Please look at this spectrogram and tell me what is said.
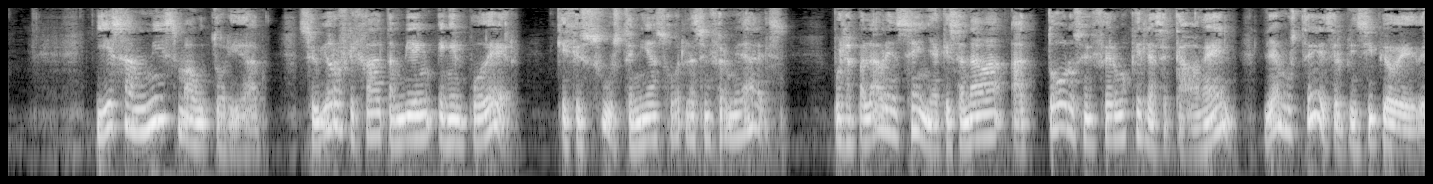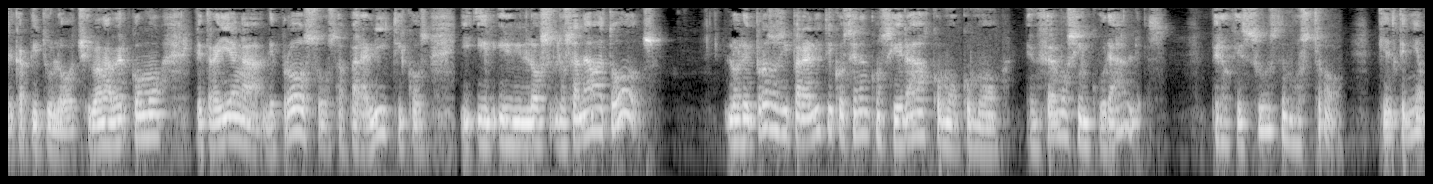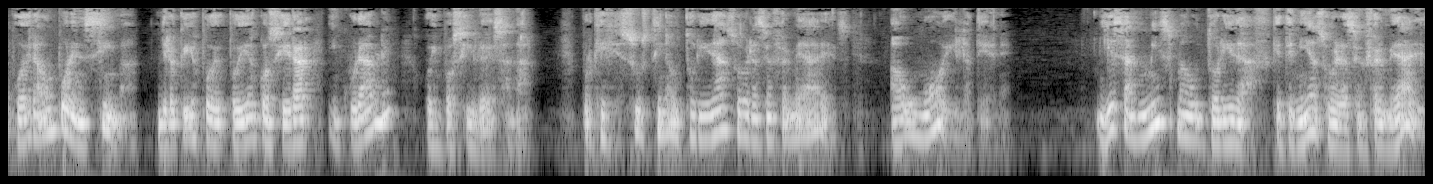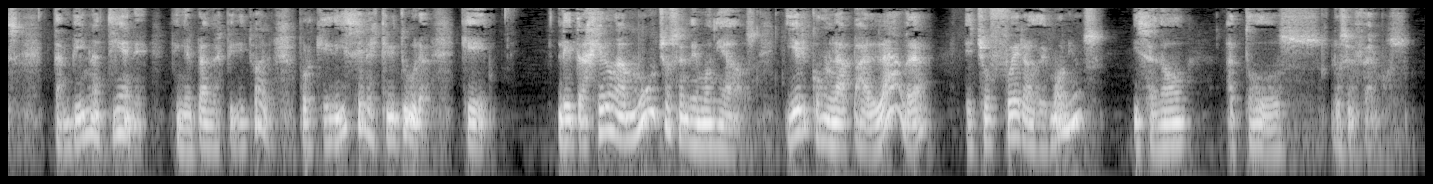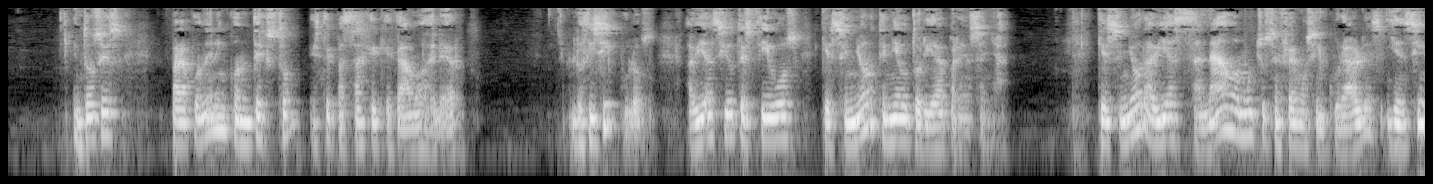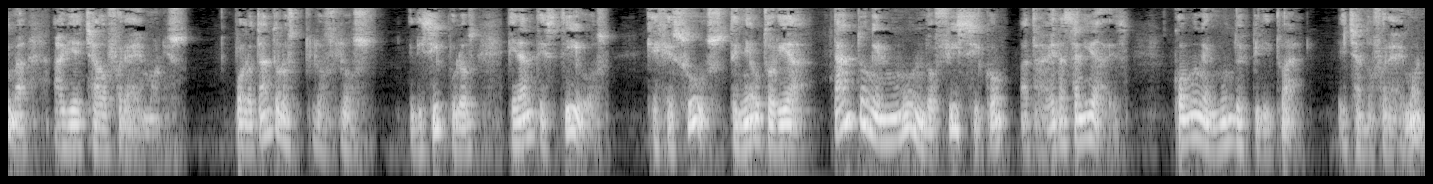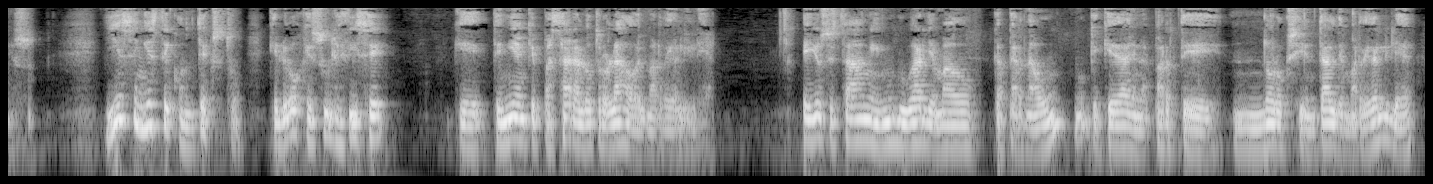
Y esa misma autoridad se vio reflejada también en el poder que Jesús tenía sobre las enfermedades. Pues la palabra enseña que sanaba a todos los enfermos que le acercaban a él. Lean ustedes el principio del capítulo 8 y van a ver cómo le traían a leprosos, a paralíticos y, los, los, sanaba a todos. Los leprosos y paralíticos eran considerados como, como enfermos incurables. Pero Jesús demostró que él tenía poder aún por encima de lo que ellos podían considerar incurable o imposible de sanar. Porque Jesús tiene autoridad sobre las enfermedades aún hoy la tiene. Y esa misma autoridad que tenía sobre las enfermedades, también la tiene en el plano espiritual, porque dice la escritura que le trajeron a muchos endemoniados y él con la palabra echó fuera a los demonios y sanó a todos los enfermos. Entonces, Para poner en contexto este pasaje que acabamos de leer, los discípulos habían sido testigos que el Señor tenía autoridad para enseñar, que el Señor había sanado a muchos enfermos incurables y encima había echado fuera demonios. Por lo tanto, los, los, los discípulos eran testigos que Jesús tenía autoridad tanto en el mundo físico, a través de las sanidades, como en el mundo espiritual, echando fuera demonios. Y es en este contexto que luego Jesús les dice que tenían que pasar al otro lado del mar de Galilea. Ellos estaban en un lugar llamado Capernaum, que queda en la parte noroccidental del mar de Galilea,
